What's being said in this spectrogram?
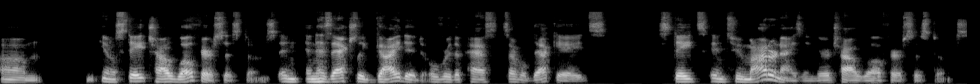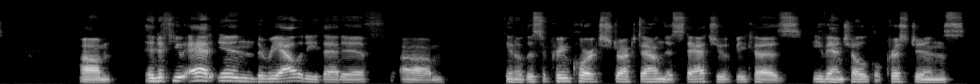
um, you know state child welfare systems and, and has actually guided over the past several decades states into modernizing their child welfare systems. Um, and if you add in the reality that if um, you know the Supreme Court struck down this statute because evangelical Christians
